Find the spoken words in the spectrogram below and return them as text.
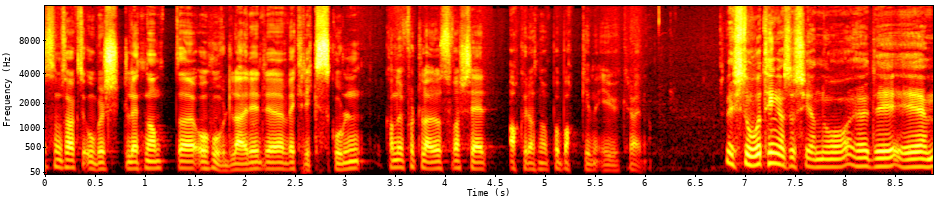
som sagt oberstløytnant eh, og hovedlærer eh, ved Krigsskolen. Kan du forklare oss hva skjer akkurat nå på bakken i Ukraina? De store tingene som skjer nå, eh, det er,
